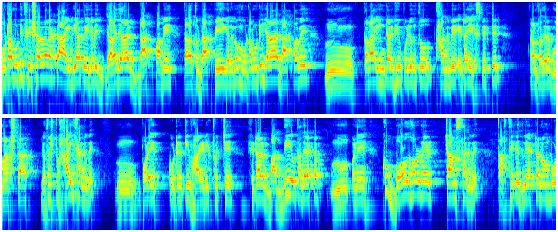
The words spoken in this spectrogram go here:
মোটামুটি ফ্রেশাররাও একটা আইডিয়া পেয়ে যাবে। যারা যারা ডাক পাবে, তারা তো ডাক পেয়েই গেল এবং মোটামুটি যারা ডাক পাবে তারা ইন্টারভিউ পর্যন্ত থাকবে, এটাই এক্সপেক্টেড কারণ তাদের মার্কসটা যথেষ্ট হাই থাকবে। পরে কোর্টের কি ভার্ডিক্ট হচ্ছে, সেটার বাদ দিয়েও তাদের একটা মানে খুব বড় ধরনের চান্স থাকবে। তার থেকে দু একটা নম্বর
